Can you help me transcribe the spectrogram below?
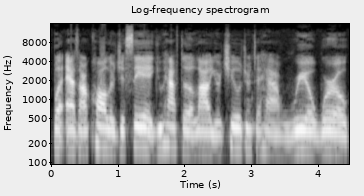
But as our caller just said, you have to allow your children to have real world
